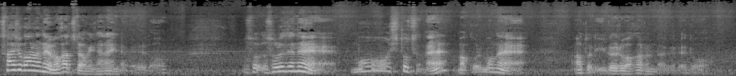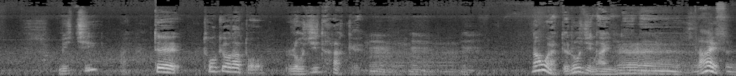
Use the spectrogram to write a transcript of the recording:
最初からね分かってたわけじゃないんだけれど。そそれでねもう一つねまあこれもね後でいろいろ分かるんだけれど。道？って東京だと路地だらけ名古屋って路地ないんだよね。うんないっすね。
